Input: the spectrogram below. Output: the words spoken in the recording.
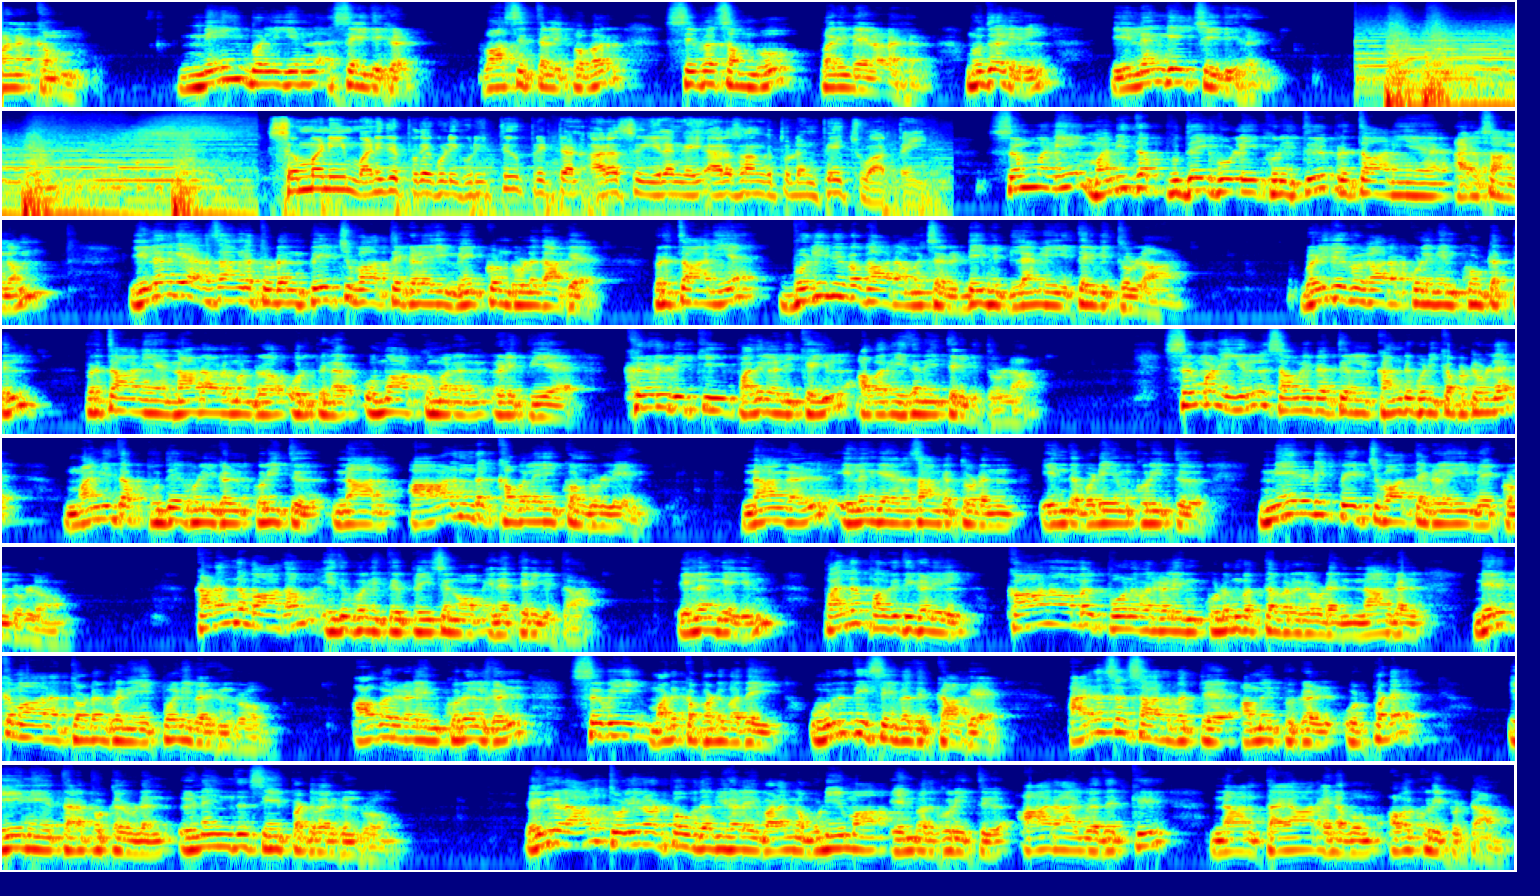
வணக்கம். மெய்வழியின் செய்திகள். வாசித்தளிப்பவர் சிவசம்பு பரிமேலழகர். முதலில் இலங்கை செய்திகள். செம்மணி மனித புதைகுழி குறித்து பிரிட்டன் அரசு இலங்கை அரசாங்கத்துடன் பேச்சுவார்த்தை. செம்மணி மனித புதைகுழி குறித்து பிரித்தானிய அரசாங்கம் இலங்கை அரசாங்கத்துடன் பேச்சுவார்த்தைகளை மேற்கொண்டுள்ளதாக பிரித்தானிய வெளிவிவகார அமைச்சர் டேவிட் லெமி தெரிவித்துள்ளார். வெளிவிவகார குழுவின் கூட்டத்தில் பிரித்தானிய நாடாளுமன்ற உறுப்பினர் உமா குமரன் எழுப்பிய கேள்விக்கு பதிலளிக்கையில் அவர் இதனை தெரிவித்துள்ளார். செம்மணியில் சமீபத்தில் கண்டுபிடிக்கப்பட்டுள்ள மனித புதைகுழிகள் குறித்து நான் ஆழ்ந்த கவலை கொண்டுள்ளேன். நாங்கள் இலங்கை அரசாங்கத்துடன் இந்த விடயம் குறித்து நேரடி பேச்சுவார்த்தைகளை மேற்கொண்டுள்ளோம். கடந்த மாதம் இது குறித்து பேசினோம் என தெரிவித்தார். இலங்கையின் பல பகுதிகளில் காணாமல் போனவர்களின் குடும்பத்தவர்களுடன் நாங்கள் நெருக்கமான தொடர்பினை பேணி வருகின்றோம். அவர்களின் குரல்கள் செவி மடுக்கப்படுவதை உறுதி செய்வதற்காக அரச சார்பற்ற அமைப்புகள் உட்பட ஏனைய தரப்புகளுடன் இணைந்து செயற்பட்டு வருகின்றோம். எங்களால் தொழில்நுட்ப உதவிகளை வழங்க முடியுமா என்பது குறித்து ஆராய்வதற்கு நான் தயார் எனவும் அவர் குறிப்பிட்டார்.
